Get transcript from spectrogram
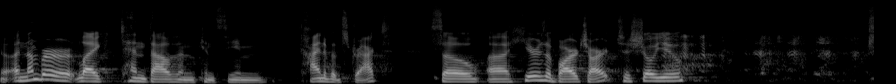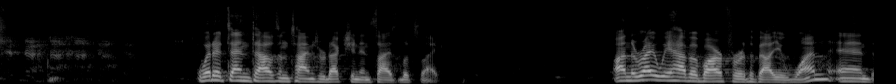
Now, a number like 10,000 can seem kind of abstract, so uh, here's a bar chart to show you what a 10,000 times reduction in size looks like. On the right, we have a bar for the value 1, and,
